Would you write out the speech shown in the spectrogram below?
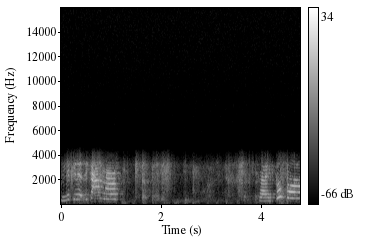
Looking at the camera. Say goodbye.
